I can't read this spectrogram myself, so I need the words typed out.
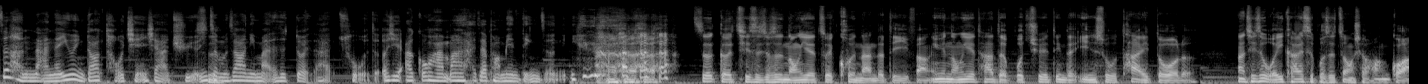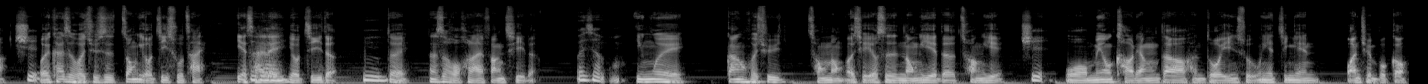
这很难的，因为你都要投钱下去，你怎么知道你买的是对的还是错的？而且阿公阿妈还在旁边盯着你。这个其实就是农业最困难的地方，因为农业它的不确定的因素太多了。那其实我一开始不是种小黄瓜，是我一开始回去是种有机蔬菜、叶菜类、有机的。嗯，对。但是我后来放弃了。为什么？因为刚回去从农，而且又是农业的创业，是我没有考量到很多因素，因为经验完全不够。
